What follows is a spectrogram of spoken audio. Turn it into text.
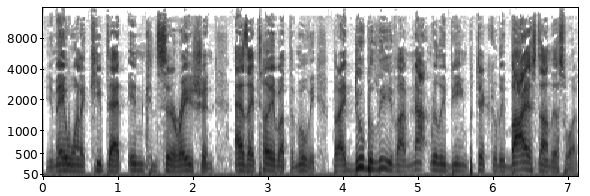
You may want to keep that in consideration as I tell you about the movie. But I do believe I'm not really being particularly biased on this one.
